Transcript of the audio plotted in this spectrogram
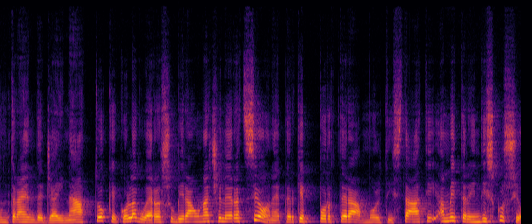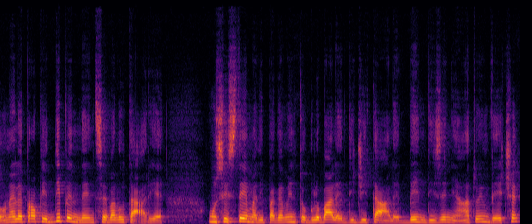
un trend già in atto che con la guerra subirà un'accelerazione perché porterà molti stati a mettere in discussione le proprie dipendenze valutarie. Un sistema di pagamento globale digitale ben disegnato invece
